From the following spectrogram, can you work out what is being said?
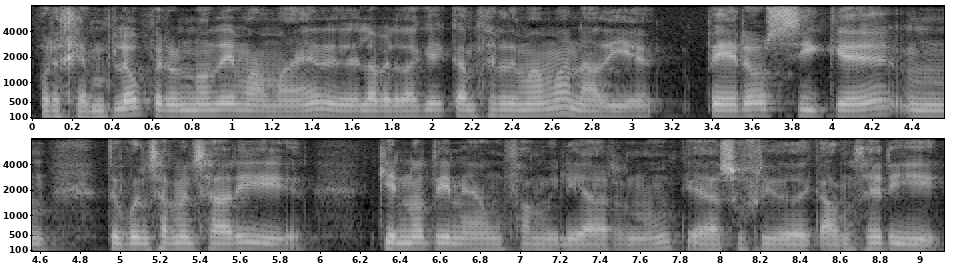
por ejemplo, pero no de mamá, ¿eh? de la verdad que cáncer de mama nadie, pero sí que mmm, te pones a pensar y quién no tiene a un familiar ¿no? que ha sufrido de cáncer y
